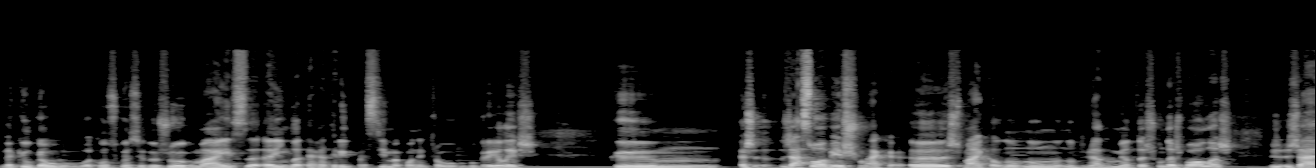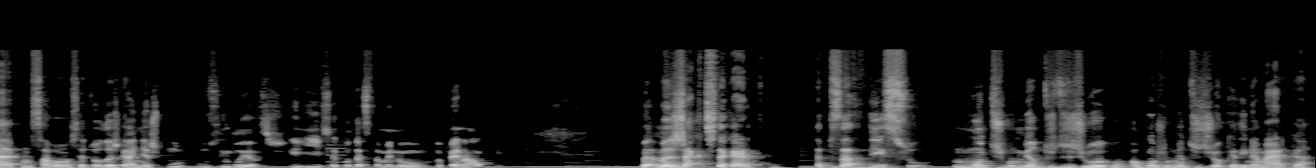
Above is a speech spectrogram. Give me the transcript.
daquilo que é o, a consequência do jogo, mais a, Inglaterra ter ido para cima quando entrou o, o Grealish, que hum, já só havia Schumacher. Uh, Schmeichel, num, num, determinado momento, as segundas bolas já começavam a ser todas ganhas pelos ingleses, e, e isso acontece também no, no penalti. Mas já que destacar, apesar disso, muitos momentos de jogo, alguns momentos de jogo que a Dinamarca,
